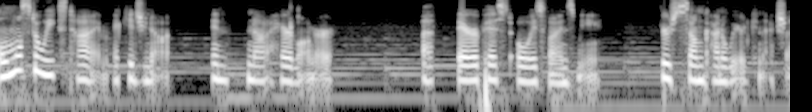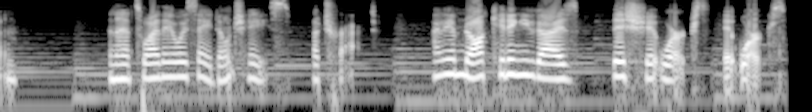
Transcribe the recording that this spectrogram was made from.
almost a week's time, I kid you not, and not a hair longer, a therapist always finds me through some kind of weird connection. And that's why they always say don't chase, attract. I am not kidding you guys. This shit works. It works.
